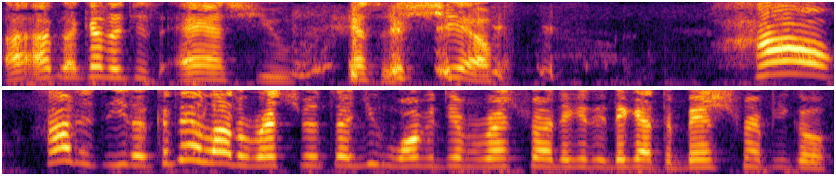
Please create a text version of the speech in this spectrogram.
I, I got to just ask you, as a chef, how how does you know? Because there are a lot of restaurants that you can walk a different restaurant. They get, they got the best shrimp. You go,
